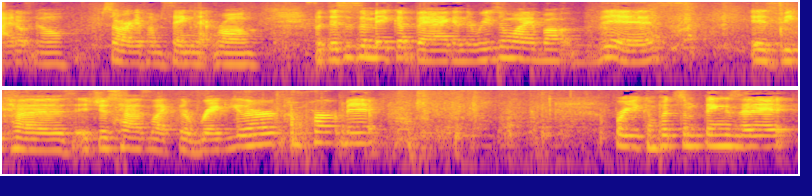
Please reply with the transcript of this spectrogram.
I don't know. Sorry if I'm saying that wrong. But this is a makeup bag and the reason why I bought this is because it just has like the regular compartment where you can put some things in it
